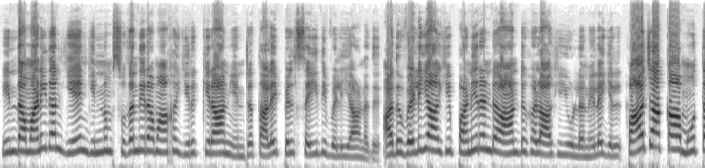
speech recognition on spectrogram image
இந்த மனிதன் ஏன் இன்னும் சுதந்திரமாக இருக்கிறான் என்ற தலைப்பில் செய்தி வெளியானது. அது வெளியாகி பனிரெண்டு ஆண்டுகளாகியுள்ள நிலையில் பாஜக மூத்த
